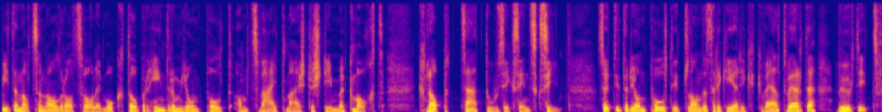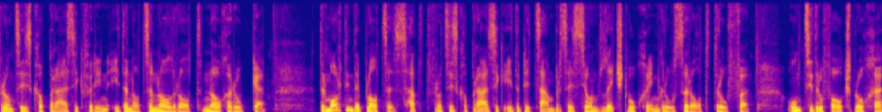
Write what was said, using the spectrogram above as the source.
bei der Nationalratswahl im Oktober hinter dem Jon Pult am zweitmeisten Stimmen gemacht. Knapp 10.000 sind es. Sollte der Jon Pult in die Landesregierung gewählt werden, würde Franziska Preisig für ihn in den Nationalrat nachrücken. Der Martin de Platzes hat Franziska Preisig in der Dezember-Session letzte Woche im Grossen Rat getroffen und sie darauf angesprochen,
